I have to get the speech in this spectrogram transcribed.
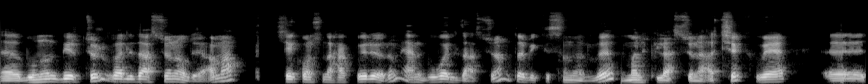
e, bunun bir tür validasyonu oluyor. Ama şey konusunda hak veriyorum. Yani bu validasyon tabii ki sınırlı, manipülasyona açık ve e,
